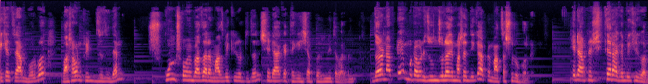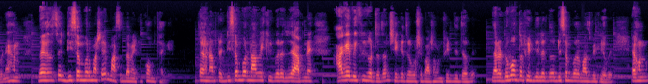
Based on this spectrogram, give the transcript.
এক্ষেত্রে আমি বলব বাসমান ফিড যদি দেন, কোন সময় বাজারে মাছ বিক্রি করতে চান সেটা আগে থেকে হিসাব করে নিতে পারবেন। ধরেন আপনি মোটামুটি জুন, জুলাই মাসের দিকে আপনি মাছ শুরু করলেন। এটা আপনি শীতের আগে বিক্রি করবেন। এখন দেখা যাচ্ছে ডিসেম্বর মাসে মাছের দাম একটু কম থাকে। তখন আপনি ডিসেম্বর না বিক্রি করে যদি আপনি আগে বিক্রি করতে চান, সেক্ষেত্রে অবশ্যই বাসমান ফিট দিতে হবে। নাহলে ডুবন্ত ফিট দিলে তো ডিসেম্বরে মাছ বিক্রি হবে। এখন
